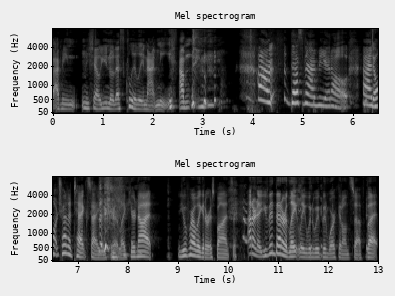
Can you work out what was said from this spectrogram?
I mean, Michelle, you know that's clearly not me. I'm, I, that's not me at all. I, Don't try to text Aisha like you're not. You'll probably get a response. I don't know. You've been better lately when we've been working on stuff, but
